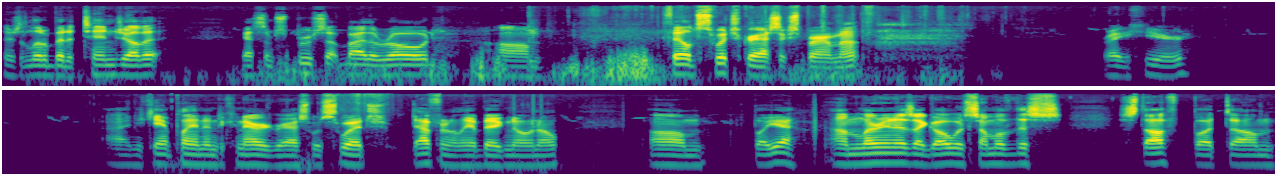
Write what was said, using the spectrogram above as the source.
There's a little bit of tinge of it. Got some spruce up by the road. Um, failed switchgrass experiment right here. Uh, and you can't plant into canary grass with switch. Definitely a big no-no. Um, but yeah, I'm learning as I go with some of this stuff. But um,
